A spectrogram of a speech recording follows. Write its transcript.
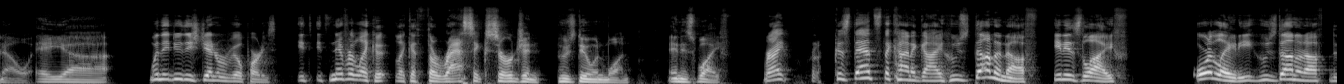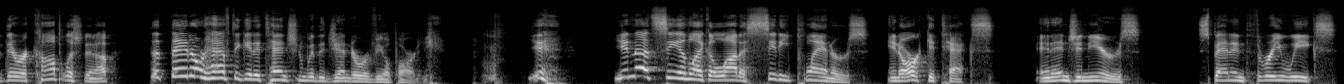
know a uh when they do these gender reveal parties it, it's never like a like a thoracic surgeon who's doing one and his wife right? Because that's the kind of guy who's done enough in his life or lady who's done enough that they're accomplished enough that they don't have to get attention with the gender reveal party. Yeah you're not seeing like a lot of city planners and architects and engineers spending three weeks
